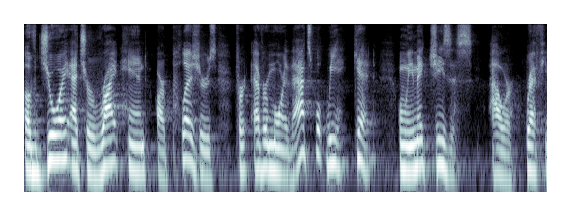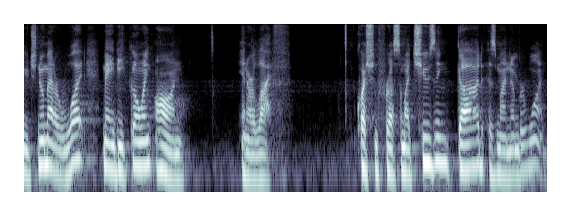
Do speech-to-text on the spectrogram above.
of joy. At your right hand are pleasures forevermore. That's what we get when we make Jesus our refuge, no matter what may be going on in our life. Question for us Am I choosing God as my number one?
